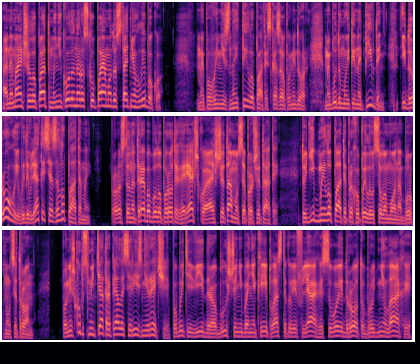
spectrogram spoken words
а не маючи лопат, ми ніколи не розкопаємо достатньо глибоко. Ми повинні знайти лопати, сказав Помідор. Ми будемо йти на південь і дорогою видивлятися за лопатами. Просто не треба було пороти гарячку, а ще там усе прочитати. Тоді б ми й лопати прихопили у Соломона, буркнув цитрон. Поміж куб сміття траплялися різні речі: побиті відра, облущені баняки, пластикові фляги, сувої дроту, брудні лахи,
